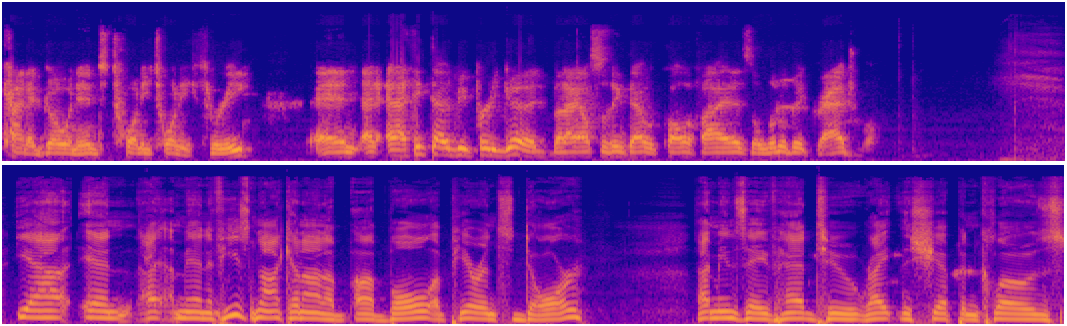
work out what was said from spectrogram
kind of going into 2023. And, and I think that would be pretty good, but I also think that would qualify as a little bit gradual. Yeah, and I man, if he's knocking on a, a bowl appearance door, that means they've had to right the ship and close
